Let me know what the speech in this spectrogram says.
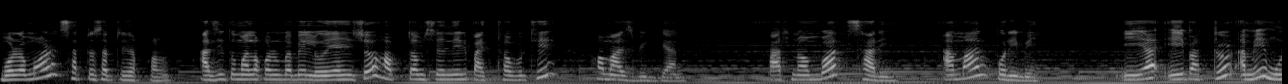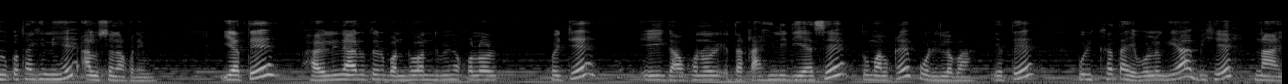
মৰমৰ ছাত্ৰ ছাত্ৰীসকল আজি তোমালোকৰ বাবে লৈ আহিছোঁ সপ্তম শ্ৰেণীৰ পাঠ্যপুথি সমাজ বিজ্ঞান। পাঠ নম্বৰ চাৰি আমাৰ পৰিৱেশ। এয়া এই পাঠটোৰ আমি মূল কথাখিনিহে আলোচনা কৰিম। ইয়াতে ভায়লিনা আৰু তেওঁৰ বন্ধু বান্ধৱীসকলৰ সৈতে এই গাঁওখনৰ এটা কাহিনী দি আছে তোমালোকে পঢ়ি ল'বা। ইয়াতে পৰীক্ষাত আহিবলগীয়া বিশেষ নাই।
